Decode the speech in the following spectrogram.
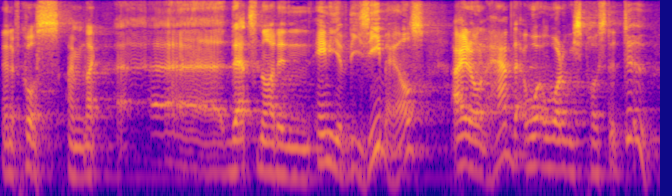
And of course, I'm like, uh, that's not in any of these emails. I don't have that. What, what are we supposed to do?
